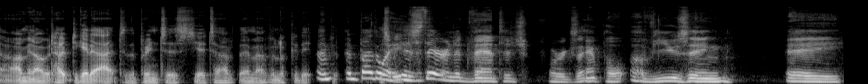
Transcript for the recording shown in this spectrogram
I mean, I would hope to get it out to the printers, yeah, to have them have a look at it. And, and by the way, is there an advantage, for example, of using a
